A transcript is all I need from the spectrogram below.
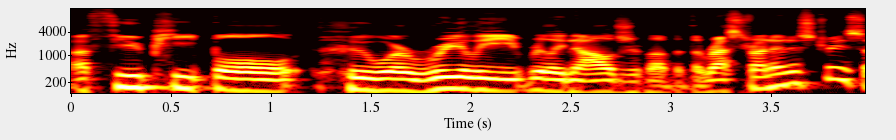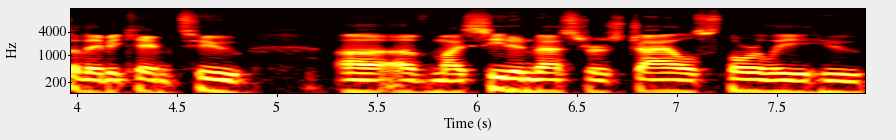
a few people who were really really knowledgeable about the restaurant industry. So they became two uh, of my seed investors, Giles Thorley, who.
